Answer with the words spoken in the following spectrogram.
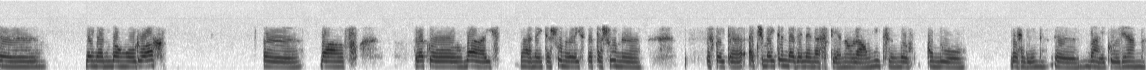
uh, baina bon oroak uh, ba Halako, ba, iz, ba, nahitasun, ba, izpatasun, uh, zerbait, atximaiten da denen artean, hola, unitzen, da, pundu berdin, uh, ba, egoerean,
